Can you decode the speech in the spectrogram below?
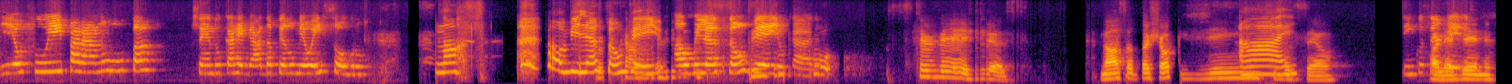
e eu fui parar no UPA sendo carregada pelo meu ex-sogro. Nossa, a humilhação causa veio. A humilhação cinco veio, cara. Cervejas. Nossa, eu tô chocado. Gente Ai. do céu. Cinco cervejas.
